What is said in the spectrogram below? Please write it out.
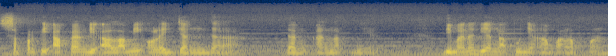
seperti apa yang dialami oleh janda dan anaknya, di mana dia nggak punya apa-apa,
